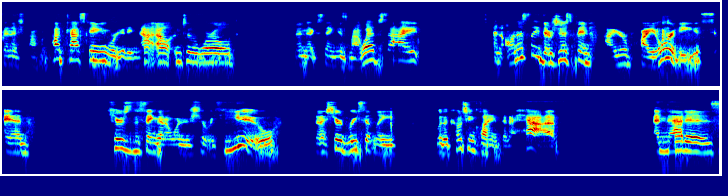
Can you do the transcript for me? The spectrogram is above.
finish profit podcasting. We're getting that out into the world. The next thing is my website. And honestly, there's just been higher priorities. And here's the thing that I wanted to share with you that I shared recently with a coaching client that I have. And that is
